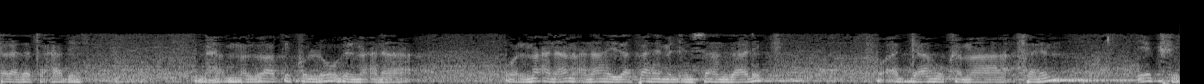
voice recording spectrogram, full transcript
ثلاثة حديث أما الباقي كله بالمعنى. والمعنى معناه إذا فهم الإنسان ذلك وأداه كما فهم يكفي.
